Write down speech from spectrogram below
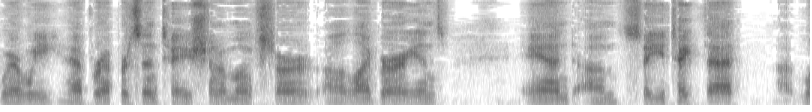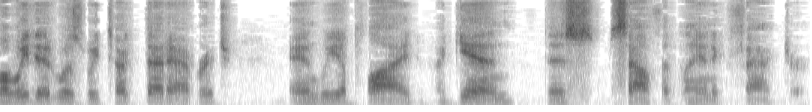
where we have representation amongst our uh, librarians. And um, so you take that, uh, what we did was we took that average and we applied, again, this South Atlantic factor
